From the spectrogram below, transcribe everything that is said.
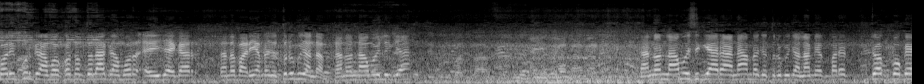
করিমপুর গ্রামর কদমতলা গ্রামর এই জায়গার তানোর বাড়ি আমরা যতটুকু জানলাম। তানোর নাম হইলে গিয়া তানোর নাম হয়েছে গিয়া রানা আমরা যতটুকু জানলাম। একবারে টকবকে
